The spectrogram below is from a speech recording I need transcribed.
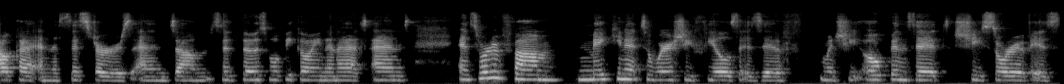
Alka and the sisters, and um, so those will be going in it, and and sort of um, making it to where she feels as if when she opens it, she sort of is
